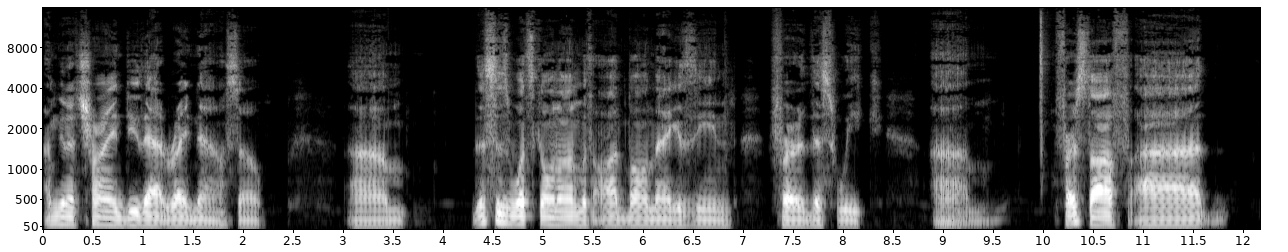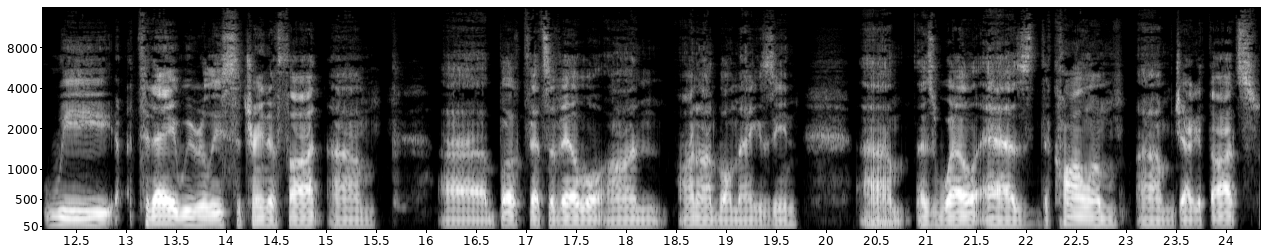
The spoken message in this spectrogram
I'm gonna try and do that right now. So um, this is what's going on with Oddball Magazine for this week. Um, first off, uh, we today we released the Train of Thought um, uh, book that's available on on Oddball Magazine, um, as well as the column um, Jagged Thoughts.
